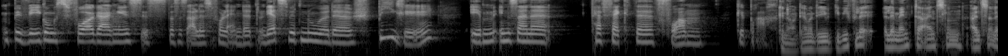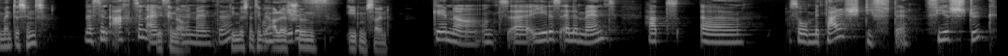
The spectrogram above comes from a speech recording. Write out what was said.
Bewegungsvorgang ist, ist, das ist alles vollendet. Und jetzt wird nur der Spiegel eben in seine perfekte Form gebracht. Genau, die haben die, die wie viele Elemente einzeln, Einzelelemente sind's? Das sind 18 Einzelelemente. Genau. Die müssen natürlich alle schön eben sein. Genau. Und äh, jedes Element hat äh, so Metallstifte, vier Stück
